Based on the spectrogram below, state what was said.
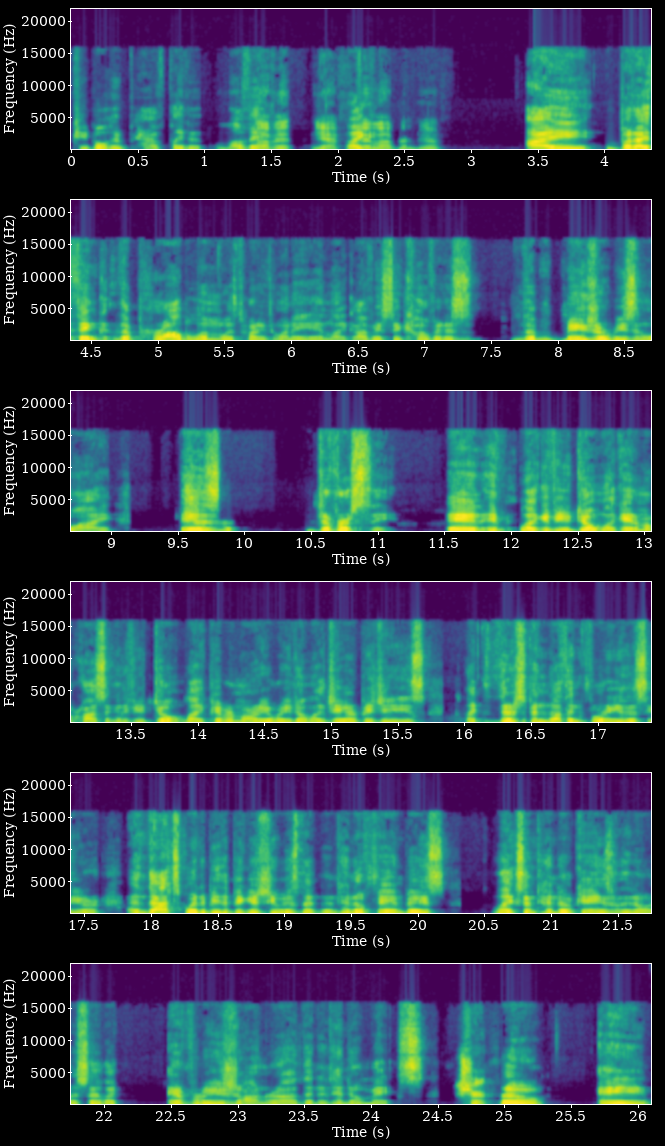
people who have played it love it. Love it. Yeah, Like- they love it. Yeah. I but I think the problem with 2020 and like obviously COVID is the major reason why Sure. is diversity. And if like if you don't like Animal Crossing and if you don't like Paper Mario or you don't like JRPGs, like there's been nothing for you this year. And that's going to be the big issue is that Nintendo fan base likes Nintendo games, but they don't necessarily like every genre that Nintendo makes. Sure. So a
